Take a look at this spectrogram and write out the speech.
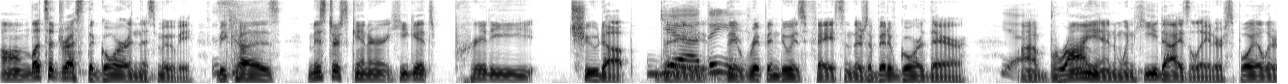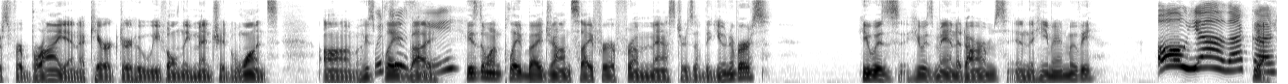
um let's address the gore in this movie because Mr. Skinner, he gets pretty chewed up. They, Yeah, they- they rip into his face and there's a bit of gore there. Yeah. Uh, Brian, when he dies later, spoilers for Brian, a character who we've only mentioned once, um, who's Which played by he? he's the one played by Jon Cypher from Masters of the Universe. He was he was Man at Arms in the He Man movie. oh yeah, that guy. Yeah.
